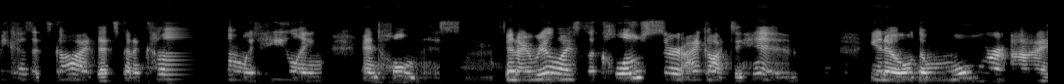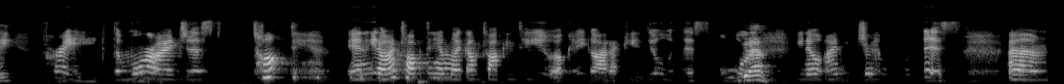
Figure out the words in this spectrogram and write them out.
because it's God that's going to come with healing and wholeness. And I realized the closer I got to Him, you know, the more I prayed, the more I just talked to Him. And, you know, I talked to Him like I'm talking to you. Okay, God, I can't deal with this. Or, yeah. you know, I need your help with this. Um,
